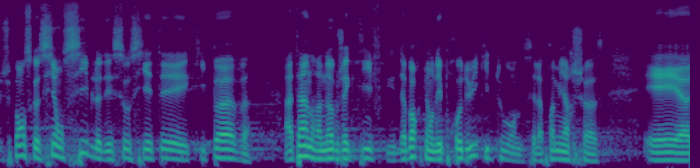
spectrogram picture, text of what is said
je pense que si on cible des sociétés qui peuvent atteindre un objectif, d'abord qui ont des produits qui tournent, c'est la première chose, et euh,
